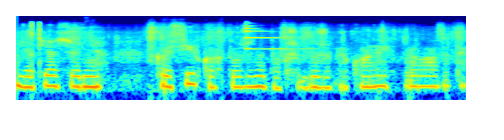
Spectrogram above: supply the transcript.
Як я сьогодні в кросівках, вже не так, щоб дуже прикольно їх перелазити.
